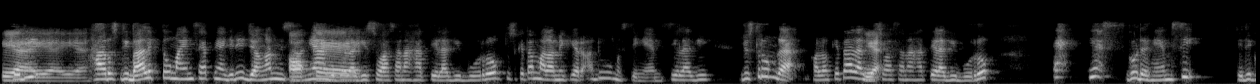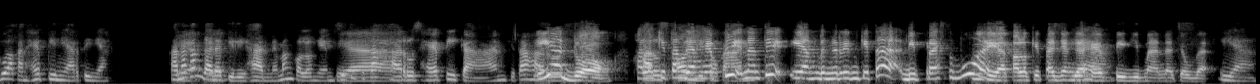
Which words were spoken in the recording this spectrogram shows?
iya, jadi, iya, iya. harus dibalik tuh mindsetnya. Jadi jangan misalnya Oke. gitu lagi suasana hati lagi buruk, terus kita malah mikir, aduh mesti nge-MC lagi. Justru enggak. Kalau kita lagi Iya. suasana hati lagi buruk, eh yes, gue udah nge-MC. Jadi gue akan happy nih artinya. Karena Iya, kan gak ada iya. pilihan. Memang kalau nge-MC itu Iya. kita harus happy kan. Kita harus Iya dong. Kalau kita nggak gitu happy, kan. nanti yang dengerin kita depres semua Hmm. ya. Kalau kita aja nggak Iya. happy, gimana coba? Iya.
